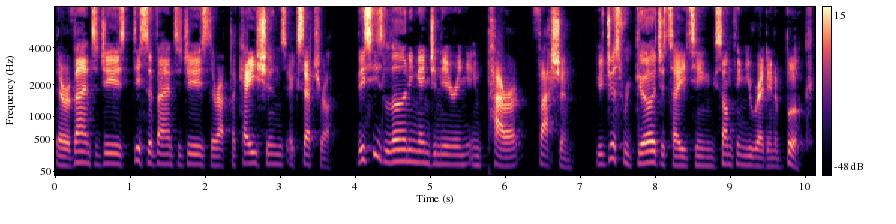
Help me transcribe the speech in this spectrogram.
their advantages, disadvantages, their applications, etc. This is learning engineering in parrot fashion. You're just regurgitating something you read in a book.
